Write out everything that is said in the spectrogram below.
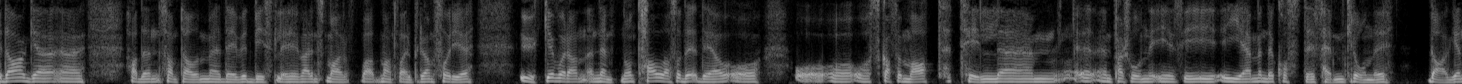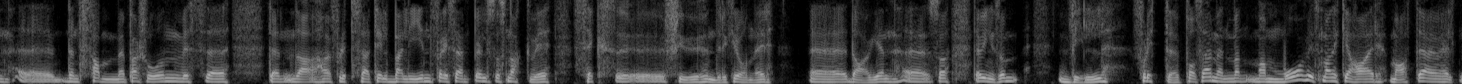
i dag. Jeg hadde en samtale med David Beasley i Verdens matvareprogram forrige uke, hvor han nevnte noen tall. altså Det, det å, å, å, å, skaffe mat til eh, en person i, i, i Jemen, det koster fem kroner dagen. Eh, den samme personen, hvis den da har flyttet seg til Berlin f.eks., så snakker vi 600-700 kroner Eh, dagen. Eh, så det er jo ingen som vil flytte på seg, men man, må hvis man ikke har mat. Det er jo helt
